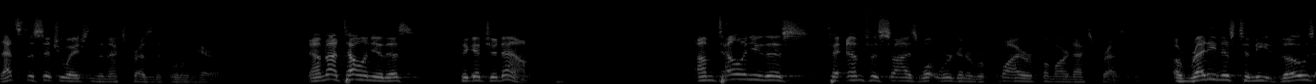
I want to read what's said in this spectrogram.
That's the situation the next president will inherit. Now, I'm not telling you this to get you down. I'm telling you this to emphasize what we're going to require from our next president. A readiness to meet those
